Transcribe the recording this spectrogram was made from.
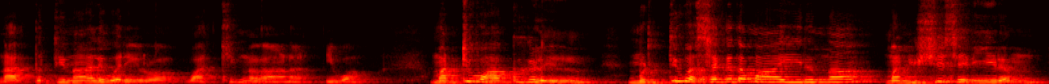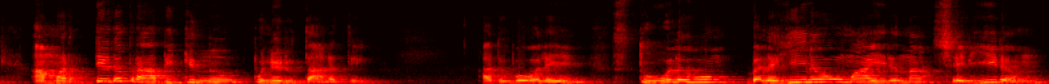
നാൽപ്പത്തിനാല് വരെയുള്ള വാക്യങ്ങളാണ് ഇവ. മറ്റു വാക്കുകളിൽ മൃത്യുവശകതമായിരുന്ന മനുഷ്യ ശരീരം അമർത്യത പ്രാപിക്കുന്നു പുനരുത്ഥാനത്തിൽ. അതുപോലെ സ്ഥൂലവും ബലഹീനവുമായിരുന്ന ശരീരം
